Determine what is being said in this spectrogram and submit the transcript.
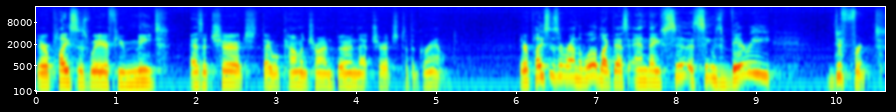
There are places where if you meet as a church, they will come and try and burn that church to the ground. There are places around the world like this, and they, it seems very different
